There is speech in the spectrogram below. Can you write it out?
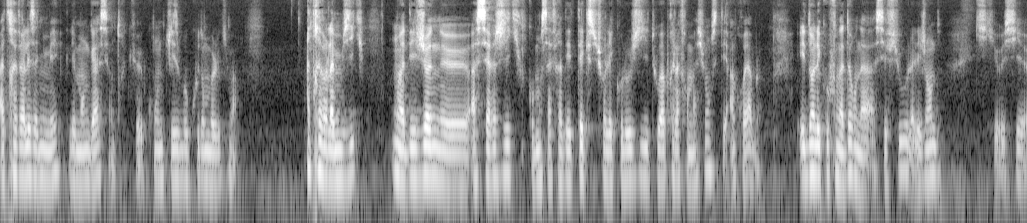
À travers les animés, les mangas, c'est un truc euh, qu'on utilise beaucoup dans Bolokima. À travers la musique, on a des jeunes euh, à Sergi qui commencé à faire des textes sur l'écologie et tout après la formation, c'était incroyable. Et dans les cofondateurs, on a Sefiu, la légende, qui est aussi, euh,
